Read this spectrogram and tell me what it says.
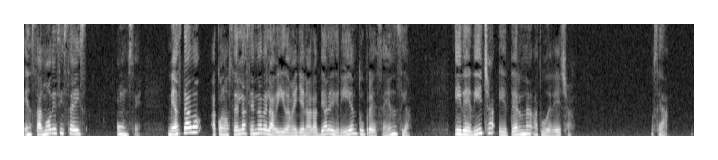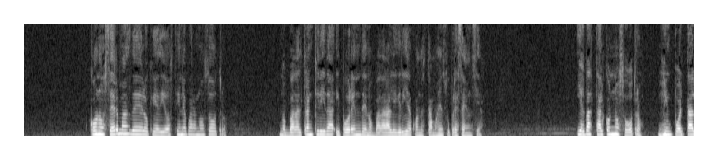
En Salmo 16, 11, me has dado a conocer la senda de la vida, me llenarás de alegría en tu presencia y de dicha eterna a tu derecha. O sea, conocer más de lo que Dios tiene para nosotros nos va a dar tranquilidad y por ende nos va a dar alegría cuando estamos en su presencia. Y Él va a estar con nosotros, no importa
